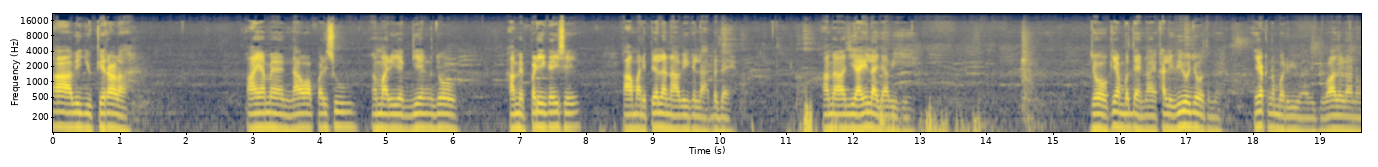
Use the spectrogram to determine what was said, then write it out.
આ આવી ગયું કેરાળા. અહીં અમે નાવા પડશું. અમારી એક ગેંગ જો સામે પડી ગઈ છે. આ અમારી પહેલાંના આવી ગયેલા બધાય. અમે હજી આવેલા જ આવી છીએ. જો, કેમ બધાય ના, ખાલી વ્યૂ જો તમે. એક નંબર વ્યૂ આવી ગયો, વાદળાનો.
